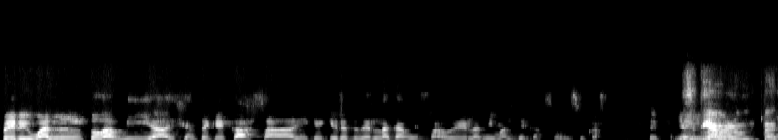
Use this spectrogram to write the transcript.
Pero igual todavía hay gente que caza y que quiere tener la cabeza del animal que cazó en su casa. Sí, y ahí te iba a preguntar.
